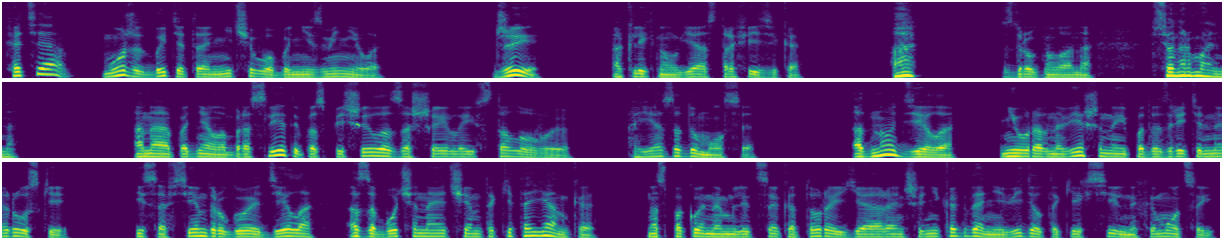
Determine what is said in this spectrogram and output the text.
Хотя, может быть, это ничего бы не изменило. «Джи!» — окликнул я астрофизика. «А?» — вздрогнула она. «Все нормально». Она подняла браслет и поспешила за Шейлой в столовую. А я задумался. Одно дело — неуравновешенный и подозрительный русский, и совсем другое дело — озабоченная чем-то китаянка, на спокойном лице которой я раньше никогда не видел таких сильных эмоций.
